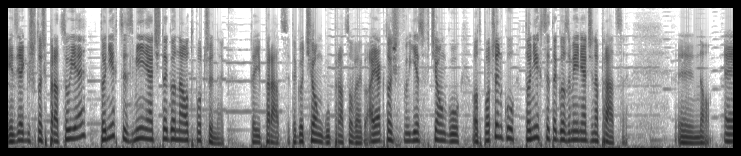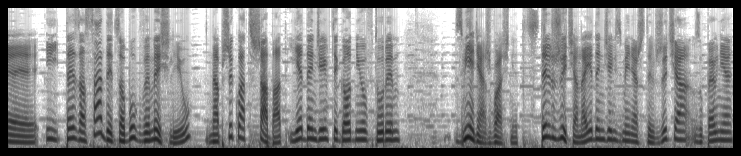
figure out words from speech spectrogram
Więc jak już ktoś pracuje, to nie chce zmieniać tego na odpoczynek tej pracy, tego ciągu pracowego. A jak ktoś jest w ciągu odpoczynku, to nie chce tego zmieniać na pracę. Y, no. E, I te zasady, co Bóg wymyślił, na przykład szabat, jeden dzień w tygodniu, w którym zmieniasz właśnie styl życia, na jeden dzień zmieniasz styl życia zupełnie,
